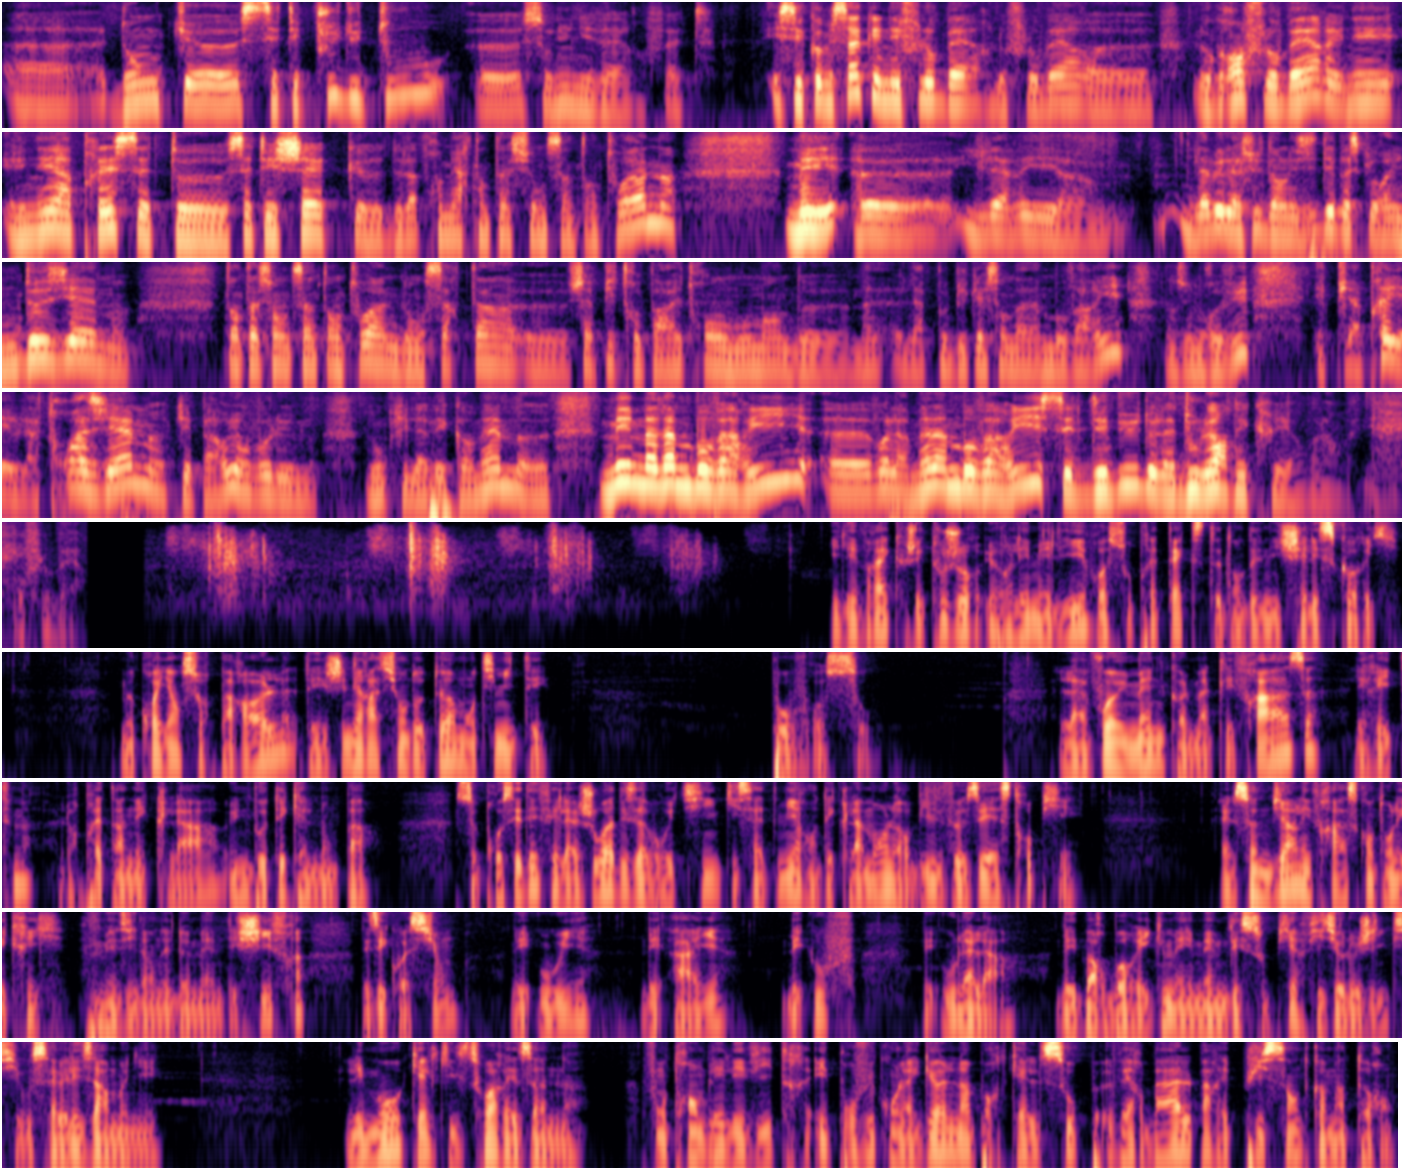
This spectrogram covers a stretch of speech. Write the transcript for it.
Euh, donc euh, c'était plus du tout son univers en fait. Et c'est comme ça qu'est né Flaubert. Le Flaubert, le grand Flaubert est né, après cette, cet échec de la première tentation de Saint Antoine, mais il avait, il avait la suite dans les idées parce qu'il y aura une deuxième Tentation de Saint-Antoine, dont certains euh, chapitres paraîtront au moment de la publication de Madame Bovary dans une revue. Et puis après, il y a eu la troisième qui est parue en volume. Donc il avait quand même. Euh, mais Madame Bovary, euh, voilà, Madame Bovary, c'est le début de la douleur d'écrire, voilà, on va dire, pour Flaubert. Il est vrai que j'ai toujours hurlé mes livres sous prétexte d'en dénicher les scories. Me croyant sur parole, des générations d'auteurs m'ont imité. Pauvre sot. La voix humaine colmate les phrases, les rythmes, leur prête un éclat, une beauté qu'elles n'ont pas. Ce procédé fait la joie des abrutis qui s'admirent en déclamant leurs billevesées estropiées. Elles sonnent bien les phrases quand on l'écrit, mais il en est de même des chiffres, des équations, des ouilles, des aïe, des ouf, des oulala, des borborigmes et même des soupirs physiologiques si vous savez les harmonier. Les mots, quels qu'ils soient, résonnent, font trembler les vitres, et pourvu qu'on la gueule, n'importe quelle soupe verbale paraît puissante comme un torrent.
